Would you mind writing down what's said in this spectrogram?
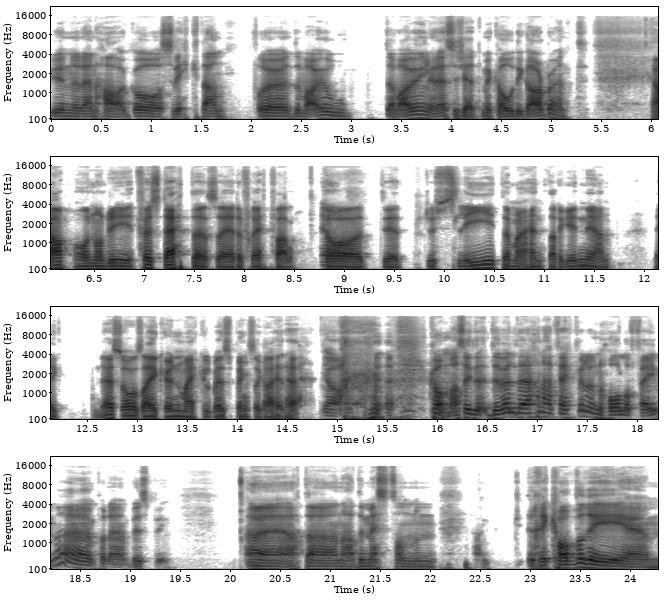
begynner den haga å svikte han. For det var, jo, det var jo egentlig det som skjedde med Cody Garbrandt. Ja, og når de først detter, så er det fritt fall. Ja. Og det, du sliter med å hente deg inn igjen. Det, det er så å si kun Michael Bisping som greier det. Ja, komme seg det, det er vel det, Han fikk vel en Hall of Fame eh, på det, Bisping. Uh, at han hadde mest sånn recovery uh,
